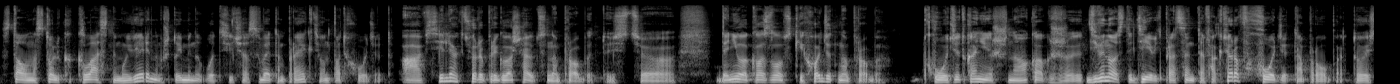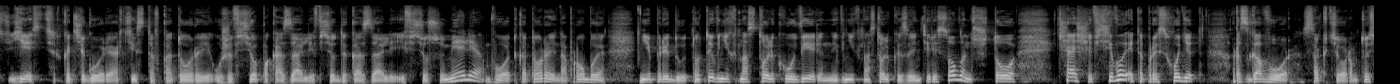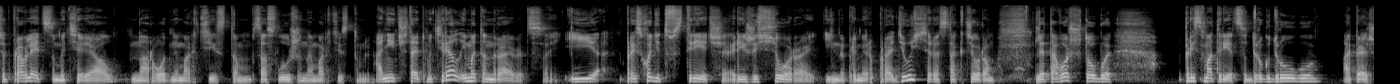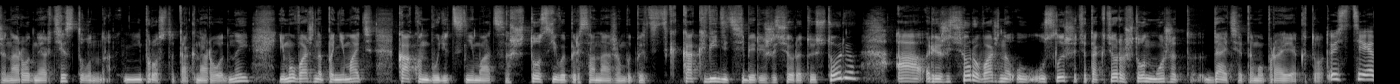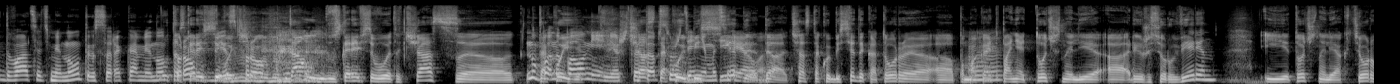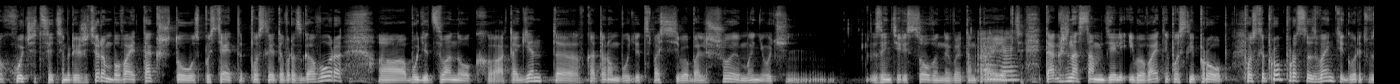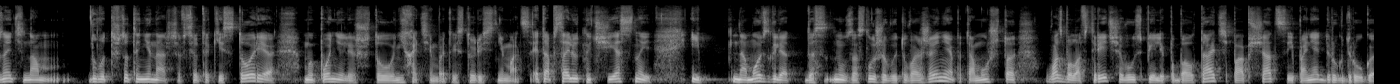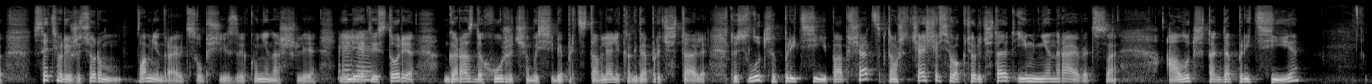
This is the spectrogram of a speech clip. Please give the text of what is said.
стал настолько классным, уверенным, что именно вот сейчас в этом проекте он подходит. А все ли актеры приглашаются на пробы? То есть э, Данила Козловский ходит на пробы? Ходит, конечно, а как же? 99% актеров ходят на пробы. То есть есть категория артистов, которые уже все показали, все доказали и все сумели, вот, которые на пробы не придут. Но ты в них настолько уверен и в них настолько заинтересован, что чаще всего это происходит разговор с актером. То есть отправляется материал народным артистам, заслуженным артистам. Они читают материал, им это нравится. И происходит встреча режиссера и, например, продюсера с актером для того, чтобы присмотреться друг к другу. Опять же, народный артист, он не просто так народный. Ему важно понимать, как он будет сниматься, что с его персонажем будет, происходить, как видит себе режиссер эту историю. А режиссеру важно услышать от актера, что он может дать этому проекту. То есть те 20 минут и 40 минут Ну, там, проб скорее всего, без проб. там, скорее всего, это час э, Ну, по такой- наполнению, что час это такой обсуждение беседы, материала. Да, час такой беседы, которая э, помогает понять, точно ли э, режиссер уверен и точно ли актер хочет с этим режиссером. Бывает так, что спустя это, после этого разговора э, будет звонок от агента, в котором будет «Спасибо большое, мы не очень заинтересованы в этом проекте. Также на самом деле и бывает и после проб. После проб просто звоните и говорят, вы знаете, нам ну вот что-то не наша все-таки история, мы поняли, что не хотим в этой истории сниматься. Это абсолютно честный и на мой взгляд, ну, заслуживает уважения, потому что у вас была встреча, вы успели поболтать, пообщаться и понять друг друга. С этим режиссером вам не нравится общий язык, вы не нашли. Или эта история гораздо хуже, чем вы себе представляли, когда прочитали. То есть лучше прийти и пообщаться, потому что чаще всего актеры читают, им не нравится. А лучше тогда прийти,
